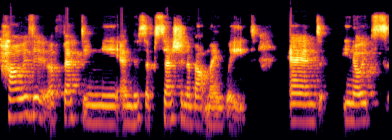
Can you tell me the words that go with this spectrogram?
how is it affecting me and this obsession about my weight? And, you know, it's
